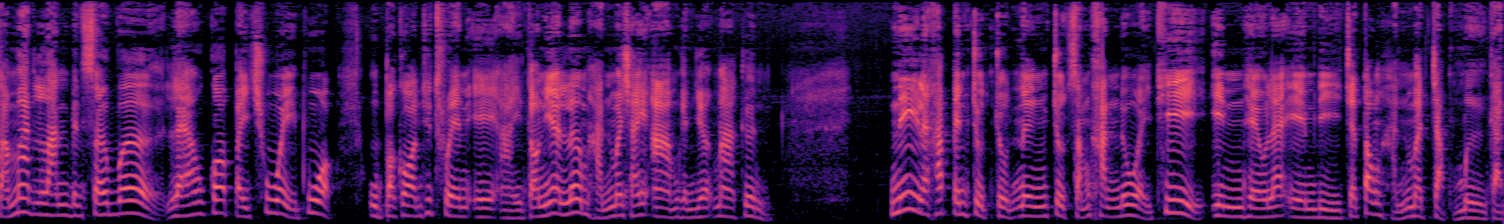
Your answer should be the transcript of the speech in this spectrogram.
สามารถรันเป็นเซิร์ฟเวอร์แล้วก็ไปช่วยพวกอุปกรณ์ที่เทรน AI ตอนนี้เริ่มหันมาใช้ ARM กันเยอะมากขึ้น นี่แหละครับเป็นจุดจุดหนึ่งจุดสำคัญด้วยที่ Intel และ AMD จะต้องหันมาจับมือกัน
